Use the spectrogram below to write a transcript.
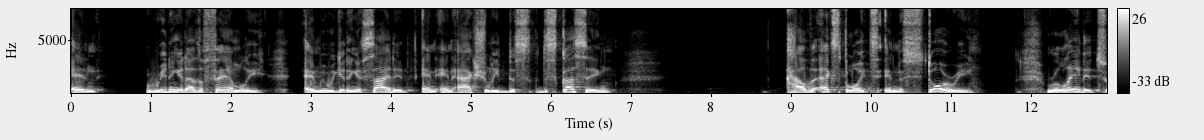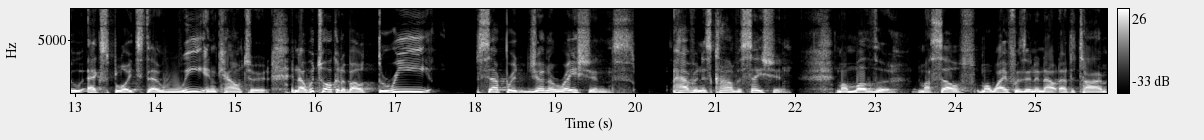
and reading it as a family, and we were getting excited and and actually dis- discussing how the exploits in the story related to exploits that we encountered. And now we're talking about three separate generations having this conversation. My mother, myself, my wife was in and out at the time,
